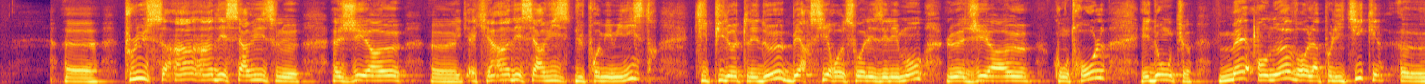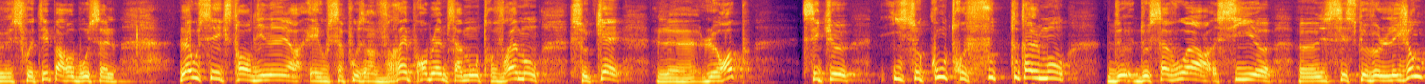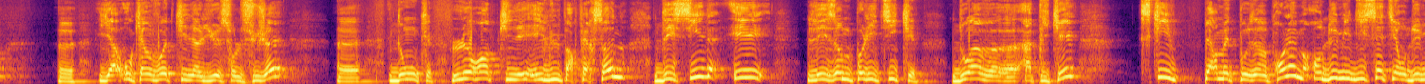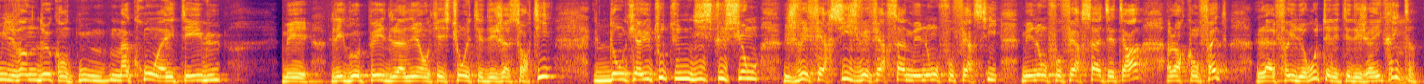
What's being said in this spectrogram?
euh, plus un, des services, le SGAE, euh, qui est un des services du Premier ministre, qui pilote les deux. Bercy reçoit les éléments, le SGAE contrôle, et donc met en œuvre la politique euh, souhaitée par Bruxelles. Là où c'est extraordinaire et où ça pose un vrai problème, ça montre vraiment ce qu'est l'Europe, c'est que ils se contrefoutent totalement de, de savoir si c'est ce que veulent les gens il euh, n'y a aucun vote qui n'a lieu sur le sujet. Euh, donc l'Europe qui n'est élue par personne décide et les hommes politiques doivent euh, appliquer, ce qui permet de poser un problème. En 2017 et en 2022, quand Macron a été élu, mais les GOPÉ de l'année en question étaient déjà sortis. Donc il y a eu toute une discussion, je vais faire ci, je vais faire ça, mais non, faut faire ci, mais non, faut faire ça, etc. Alors qu'en fait, la feuille de route, elle était déjà écrite. Mmh.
